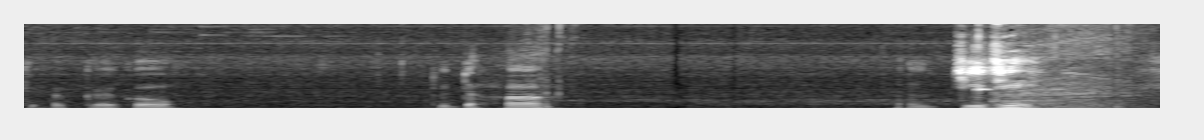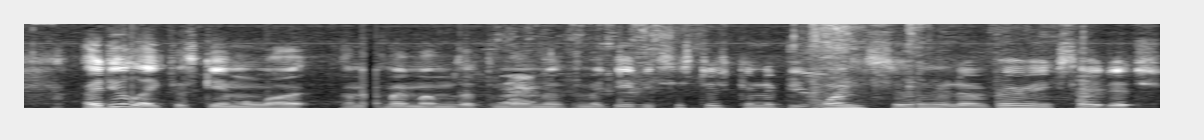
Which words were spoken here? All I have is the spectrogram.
Give a go. Do the huh. And GG. I do like this game a lot. I'm at my mom's at the moment, and my baby sister's gonna be one soon, and I'm very excited.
